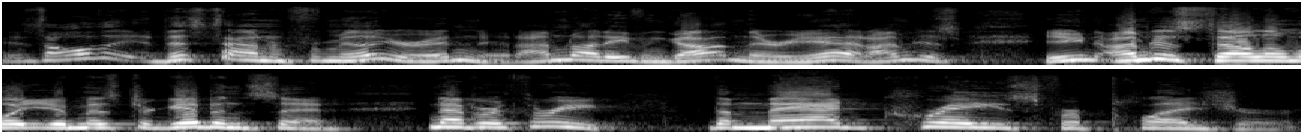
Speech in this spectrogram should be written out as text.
It's all the, this sounding familiar, isn't it? I'm not even gotten there yet. I'm just I'm just telling what you, Mr. Gibbons said. Number three, the mad craze for pleasure.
